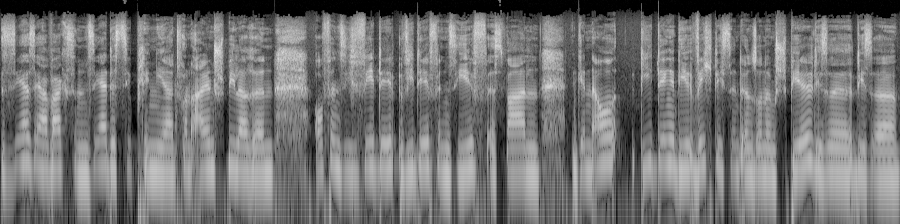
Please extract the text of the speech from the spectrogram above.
sehr, sehr erwachsen, sehr diszipliniert von allen Spielerinnen, offensiv wie, de wie defensiv. Es waren genau die Dinge, die wichtig sind in so einem Spiel, diese, diese,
